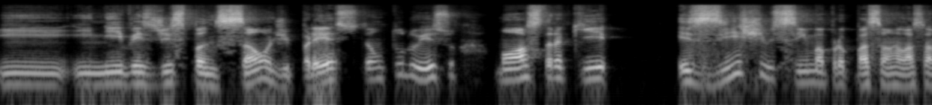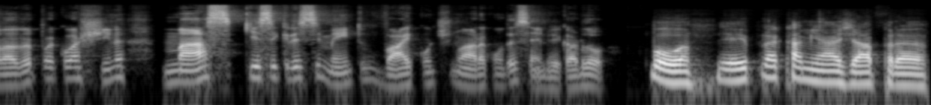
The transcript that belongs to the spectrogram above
em, em níveis de expansão de preço. Então, tudo isso mostra que existe sim uma preocupação relacionada com a China, mas que esse crescimento vai continuar acontecendo, Ricardo. Boa. E aí, para caminhar já para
